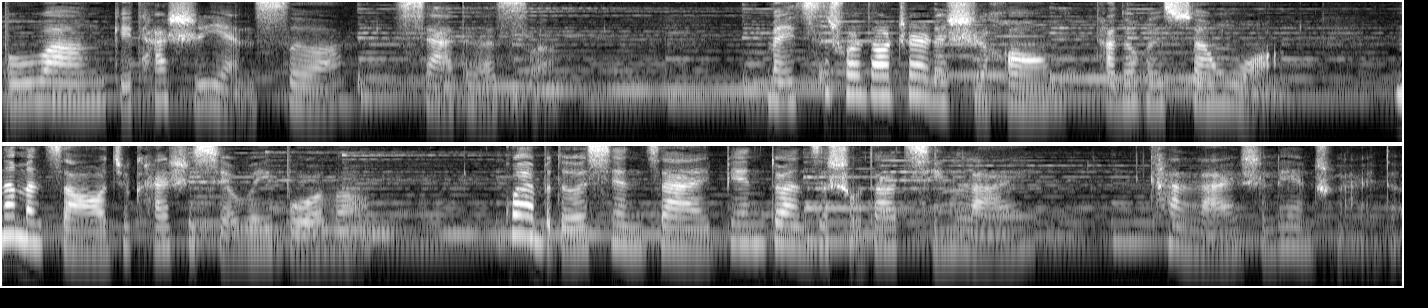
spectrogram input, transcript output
不忘给他使眼色，瞎嘚瑟。每次说到这儿的时候，他都会酸我，那么早就开始写微博了，怪不得现在编段子手到擒来，看来是练出来的。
